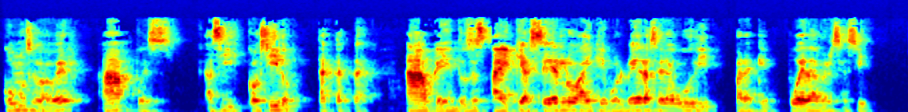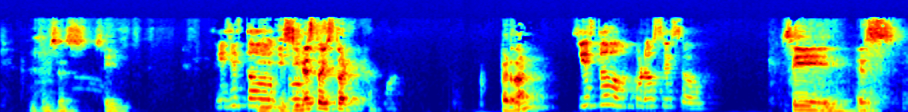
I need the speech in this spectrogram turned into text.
¿Cómo se va a ver? Ah, pues así, cosido, tac, tac, tac. Ah, ok, entonces hay que hacerlo, hay que volver a hacer a Woody para que pueda verse así. Entonces, sí. Sí, sí es todo. Y, y si ves tu historia. ¿Perdón? Sí, es todo un proceso. Sí, es.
